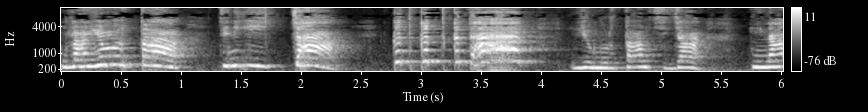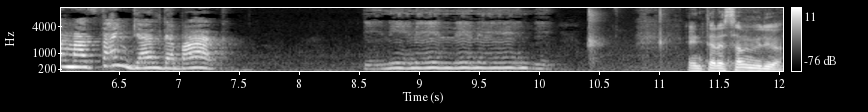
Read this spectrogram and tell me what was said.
Ulan yumurta seni yiyeceğim. Kıt kıt kıt. Yumurtam sıcak. İnanmazsan gel de bak. Enteresan bir video.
